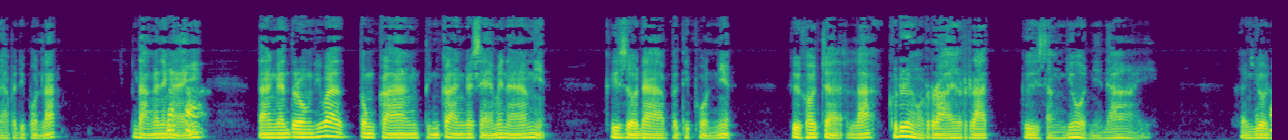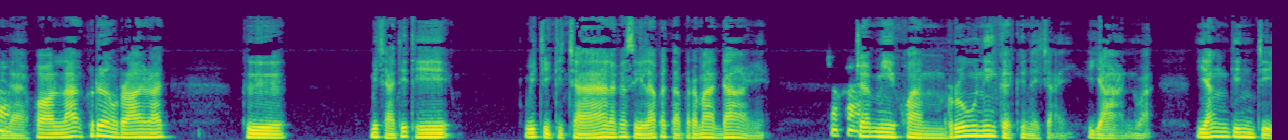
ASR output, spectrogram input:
ดาปฏิผลละต่างกันยังไง ต่างกันตรงที่ว่าตรงกลางถึงกลางกระแสแม่น้ำเนี่ย คือโซดาปฏิผลเนี่ย คือเขาจะละเครื่องร้ายรัดคือสังโยชน์เนี่ยได้ สังโยชน์นี่ได้พอละเครื่องร้ายรัดคือมิจฉาทิฏฐิวิจิกิจฉาแล้วก็ศีลพัตตปรมาได้ จะมีความรู้นี่เกิดขึ้นในใจญาณว่า ยังกินจิ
